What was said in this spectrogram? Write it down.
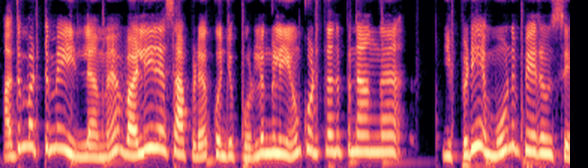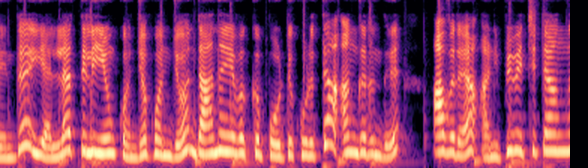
அது மட்டுமே இல்லாம வழியில சாப்பிட கொஞ்சம் பொருளுங்களையும் கொடுத்து அனுப்புனாங்க. இப்படி மூணு பேரும் சேர்ந்து எல்லாத்துலேயும் கொஞ்சம் கொஞ்சம் தானயவுக்கு போட்டு கொடுத்து அங்கிருந்து அவரை அனுப்பி வச்சிட்டாங்க.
